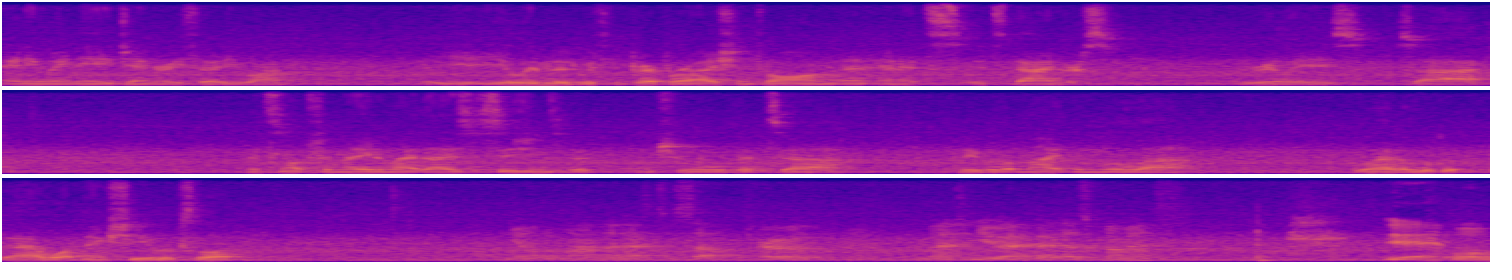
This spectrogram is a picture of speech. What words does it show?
anywhere near January 31. You, you're limited with your preparation time, and, and it's it's dangerous. It really is. So it's not for me to make those decisions, but I'm sure that uh, people that make them will uh, will have a look at uh, what next year looks like. You you're the one that has to suffer through it. Imagine you echo those comments. Yeah, well,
